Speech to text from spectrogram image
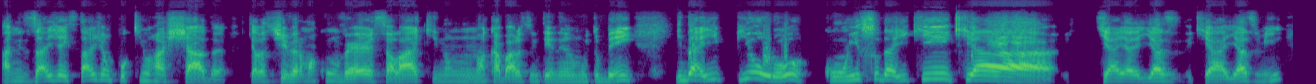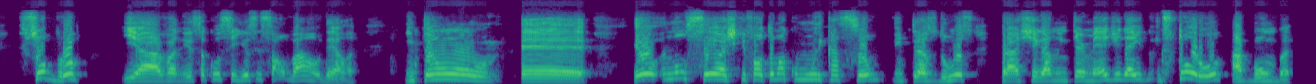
A amizade já está já um pouquinho rachada, que elas tiveram uma conversa lá que não, não acabaram se entendendo muito bem, e daí piorou com isso daí que, que, a, que, a, Yas, que a Yasmin sobrou e a Vanessa conseguiu se salvar dela. Então, é, eu não sei, eu acho que faltou uma comunicação entre as duas para chegar no intermédio e daí estourou a bomba.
